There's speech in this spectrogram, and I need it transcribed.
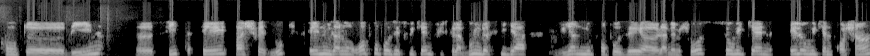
compte Bein, site et page Facebook. Et nous allons reproposer ce week-end, puisque la Bundesliga vient de nous proposer euh, la même chose ce week-end et le week-end prochain,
